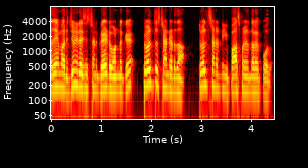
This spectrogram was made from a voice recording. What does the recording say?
அதே மாதிரி ஜூனியர் அசிஸ்டன்ட் கிரேட் ஒன்னுக்கு டுவெல்த் ஸ்டாண்டர்ட் தான். டுவெல்த் ஸ்டாண்டர்ட் நீங்கள் பாஸ் பண்ணியிருந்தாலே போதும்.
